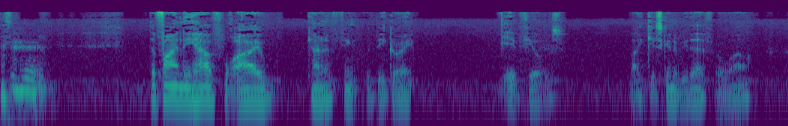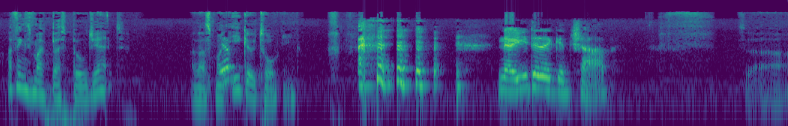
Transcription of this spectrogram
to finally have what I kind of think would be great. It feels like it's going to be there for a while. I think it's my best build yet, and that's my Yep. ego talking. No, you did a good job. So, uh,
